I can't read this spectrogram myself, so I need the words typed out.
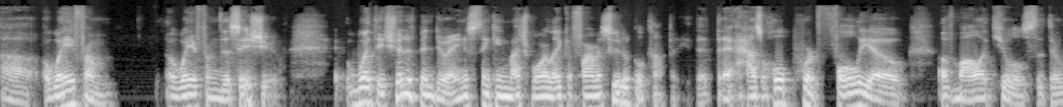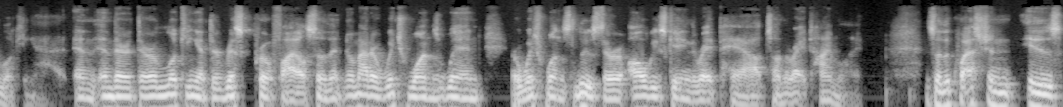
uh, away from away from this issue. What they should have been doing is thinking much more like a pharmaceutical company that, that has a whole portfolio of molecules that they're looking at and and they're they're looking at their risk profile so that no matter which ones win or which ones lose, they're always getting the right payouts on the right timeline. So the question is,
